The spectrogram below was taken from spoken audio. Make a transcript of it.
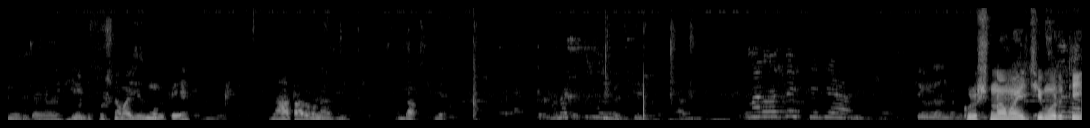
आणि ही कृष्णामाईचीच मूर्ती आहे. आत आलो ना आपण. दाखवूया. कृष्णामाईची मूर्ती.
